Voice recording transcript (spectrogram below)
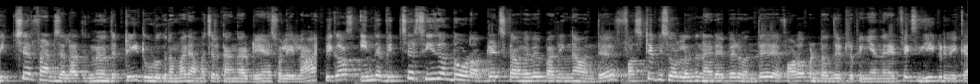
விச்சர் ஃபேன்ஸ் எல்லாத்துக்குமே வந்து ட்ரீட் கொடுக்குற மாதிரி அமைச்சிருக்காங்க அப்படின்னு சொல்லிடலாம். பிகாஸ் இந்த விச்சர் சீசன் டூட அப்டேட்ஸ்க்காகவே பார்த்தீங்கன்னா வந்து ஃபர்ஸ்ட் எபிசோட்ல இருந்து நிறைய பேர் வந்து ஃபாலோ பண்ணிட்டு வந்துட்டு இருப்பீங்க. இந்த நெட்ஃபிளிக்ஸ் கீக் வீக்க.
